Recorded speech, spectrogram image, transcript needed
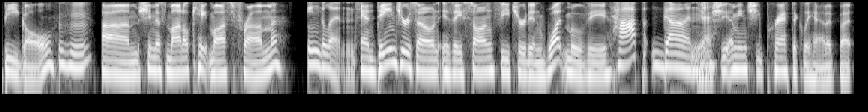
Beagle. Mm-hmm. Um, she missed model Kate Moss from England. And Danger Zone is a song featured in what movie? Top Gun. Yeah, she. I mean, she practically had it, but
